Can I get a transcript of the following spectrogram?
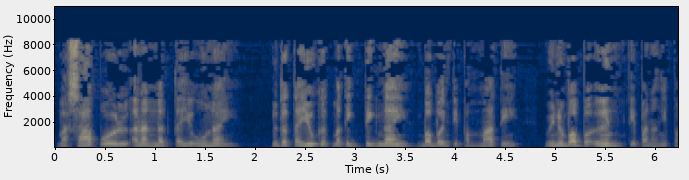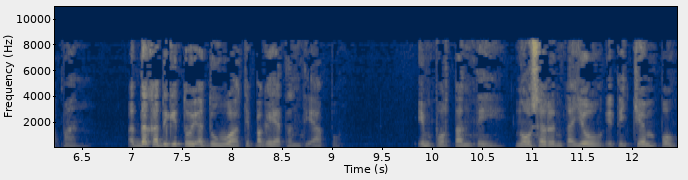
masapol anan nagtayo unay, no datayo kat matigtignay, babaen ti pamati, wino babaen ti panangipapan. At da kadigitoy aduwa ti pagayatan ti Apo. Importante, nga usarin tayo iti tiyempo,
